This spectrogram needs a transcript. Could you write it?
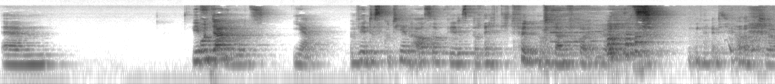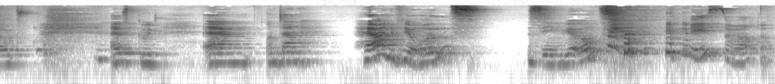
Ähm, Wir Und freuen dann- uns. ja, wir diskutieren aus, ob wir das berechtigt finden und dann freuen wir uns. Nein, ich mache Jokes. Alles gut. Ähm, und dann hören wir uns Sehen wir uns. nächste Woche.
